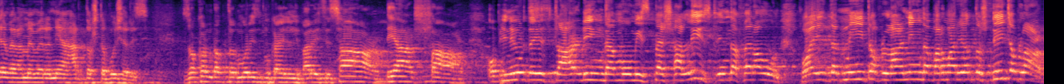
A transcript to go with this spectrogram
ক্যামেরা ম্যামেরা নিয়ে আট দশটা বসে রয়েছে। যখন ডক্টর মরিস বুকাইল বার হয়েছে sir dear sir opinion the starting the mummy specialist in the ফেরাউন why is the meet of learning the barbarian to stage of learn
